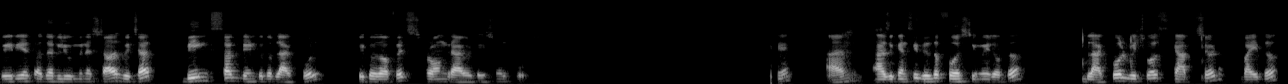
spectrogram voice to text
various other luminous stars which are being sucked into the black hole because of its strong gravitational force. Okay? And as you can see this is the first image of the black hole which was captured by the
